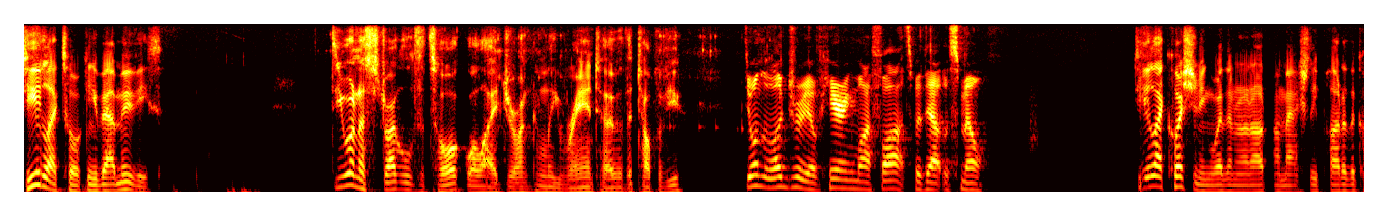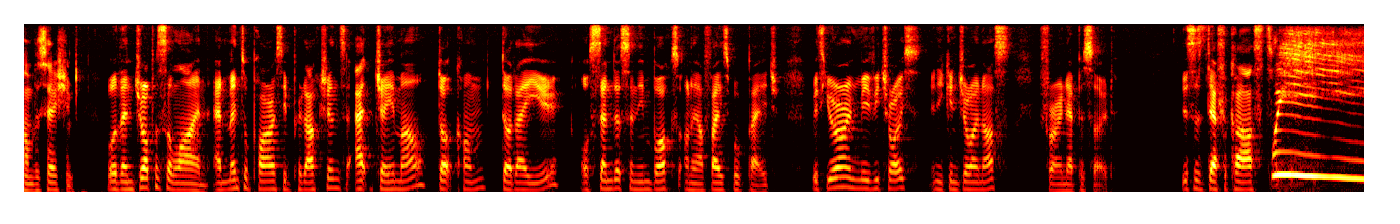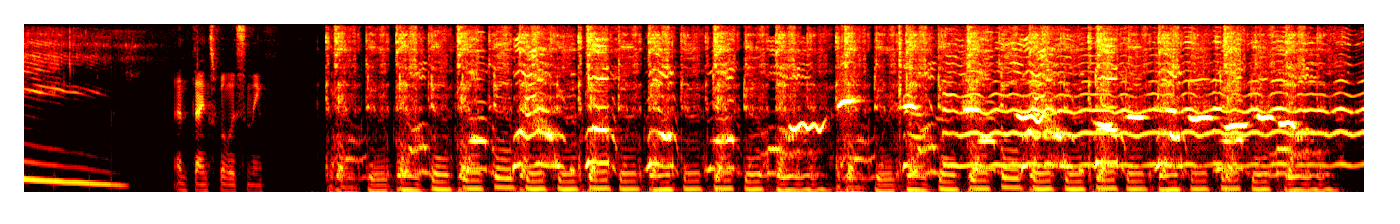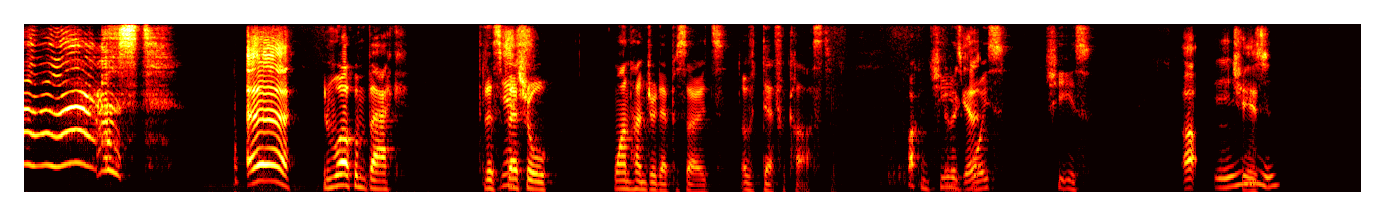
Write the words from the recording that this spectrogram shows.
Do you like talking about movies? Do you want to struggle to talk while I drunkenly rant over the top of you? Do you want the luxury of hearing my farts without the smell? Do you like questioning whether or not I'm actually part of the conversation? Well, then drop us a line at mentalpiracyproductions at gmail.com.au or send us an inbox on our Facebook page with your own movie choice and you can join us for an episode. This is Defacast, Whee! and thanks for listening. Uh, And welcome back to the special 100 episodes of Defacast. Fucking cheers, get it? boys. Cheers. oh, cheers.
